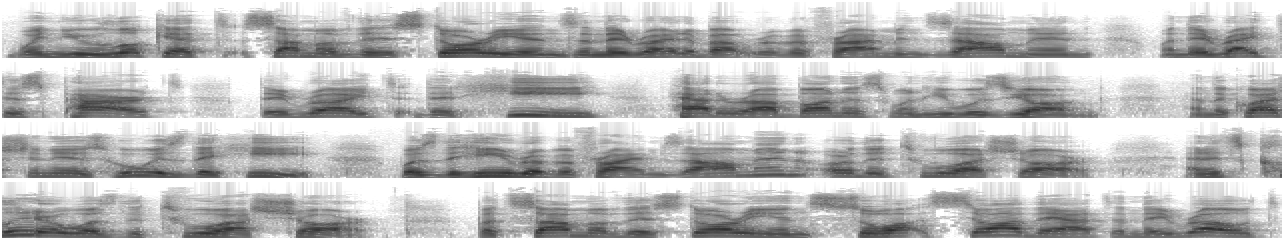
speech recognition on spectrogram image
when you look at some of the historians and they write about Rabbi Ephraim Zalman, when they write this part, they write that he had a rabbanus when he was young. And the question is, who is the he? Was the he Rabbi Ephraim Zalman or the Tvuas Shor? And it's clear it was the Tvuas Shor. But some of the historians saw, saw that and they wrote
